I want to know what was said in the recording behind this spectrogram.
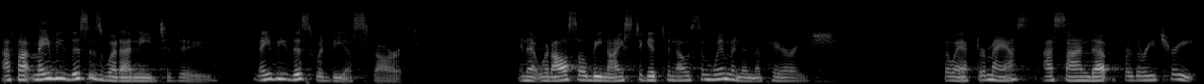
I thought maybe this is what I need to do. Maybe this would be a start. And it would also be nice to get to know some women in the parish. So after Mass, I signed up for the retreat.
